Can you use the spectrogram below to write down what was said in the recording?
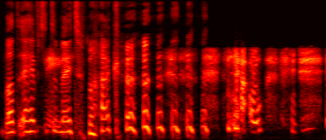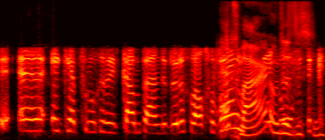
wat heeft het Nee. ermee te maken? Nou, eh, ik heb vroeger in Kampen aan de Burgwal gewoond. Echt waar? Oh, dat is, de-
